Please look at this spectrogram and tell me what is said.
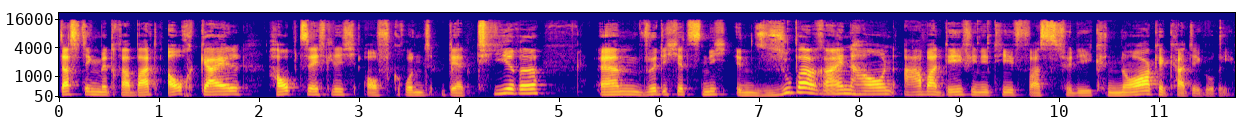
Das Ding mit Rabatt auch geil, hauptsächlich aufgrund der Tiere. Ähm, würde ich jetzt nicht in super reinhauen, aber definitiv was für die Knorke-Kategorie.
